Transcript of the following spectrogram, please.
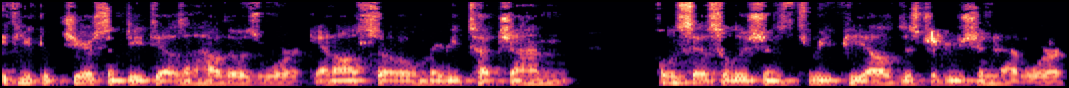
if you could share some details on how those work and also maybe touch on Wholesale Solutions 3PL distribution network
